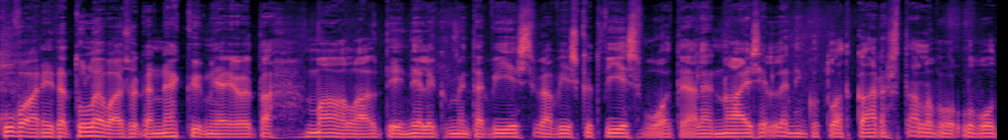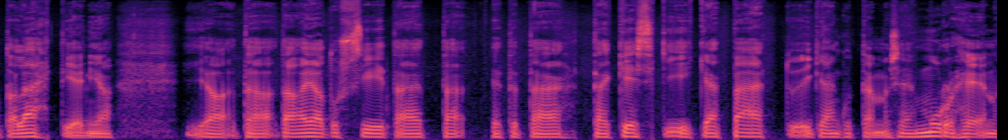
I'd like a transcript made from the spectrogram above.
kuvaa niitä tulevaisuuden näkymiä, joita maalailtiin 45-55-vuotiaille naisille niin kuin 1800-luvulta lähtien. Ja, ja tämä, tämä ajatus siitä, että, että tämä, tämä keski-ikä päättyy ikään kuin tämmöiseen murheen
